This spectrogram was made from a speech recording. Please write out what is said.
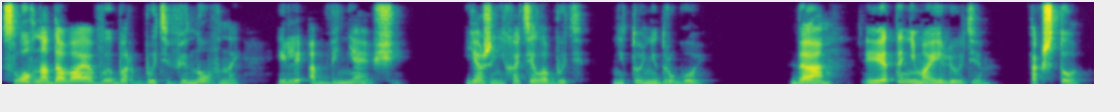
словно давая выбор быть виновной или обвиняющей. Я же не хотела быть ни той, ни другой. Да, и это не мои люди. Так что,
